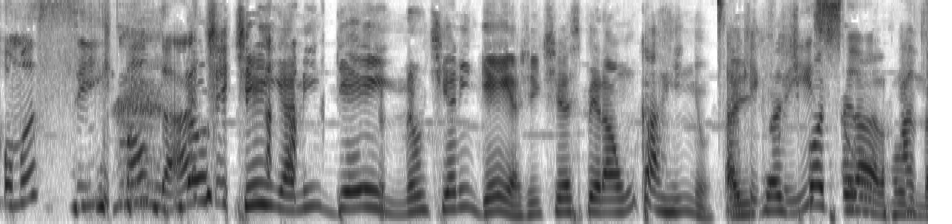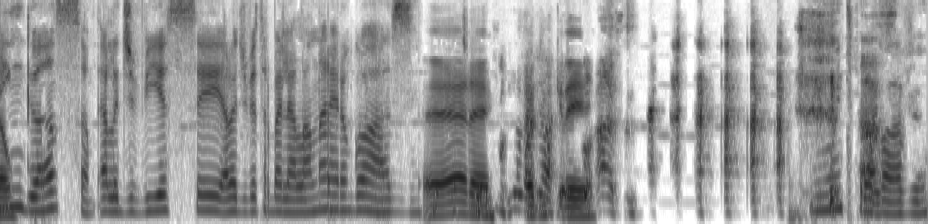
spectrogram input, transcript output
como assim? Que Não maldade. tinha ninguém, não tinha ninguém. A gente ia esperar um carrinho. Sabe a o que, gente, que a foi gente pode isso? esperar. Ela falou, a não. vingança. Ela devia ser. Ela devia trabalhar lá na Aerogoase. É, né? Pode crer. Muito provável.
